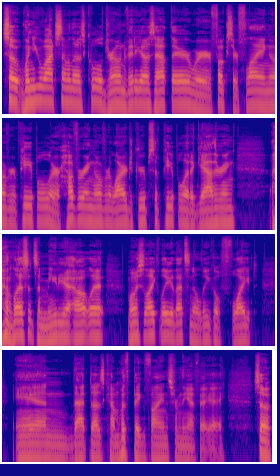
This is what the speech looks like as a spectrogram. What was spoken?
So when you watch some of those cool drone videos out there where folks are flying over people or hovering over large groups of people at a gathering, unless it's a media outlet, most likely that's an illegal flight and that does come with big fines from the FAA. So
